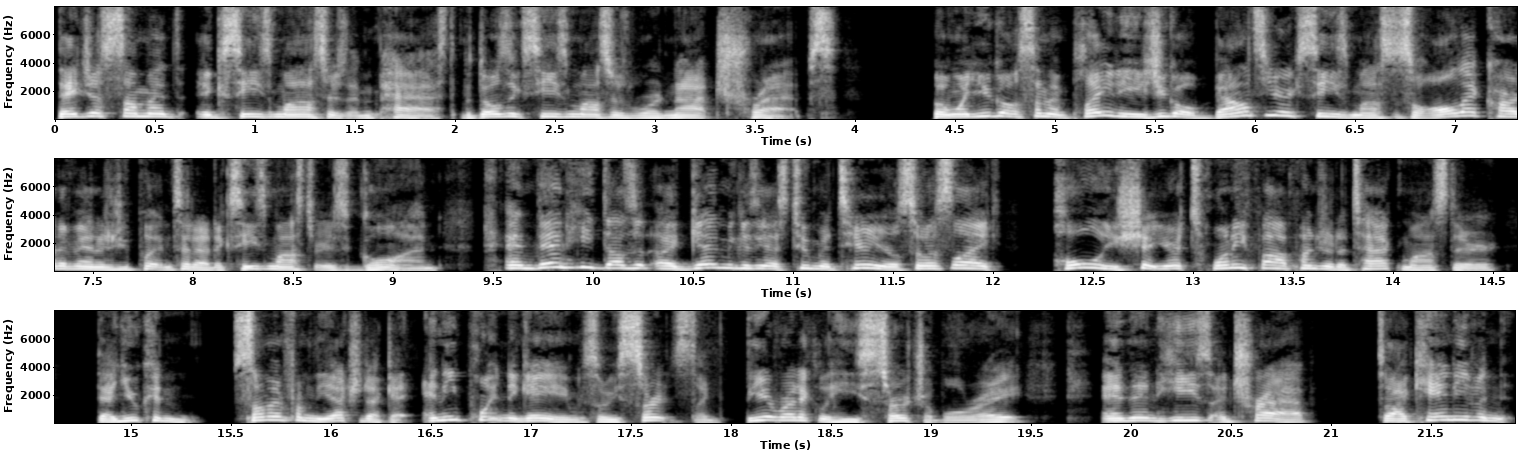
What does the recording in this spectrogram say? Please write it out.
they just summoned Xyz monsters and passed. But those Xyz monsters were not traps. But when you go summon Pleiades, you go bounce your Xyz monster, so all that card advantage you put into that Xyz monster is gone. And then he does it again because he has two materials. So it's like, holy shit, you're 2500 attack monster that you can summon from the extra deck at any point in the game. So he's search like theoretically he's searchable, right? And then he's a trap. So I can't even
